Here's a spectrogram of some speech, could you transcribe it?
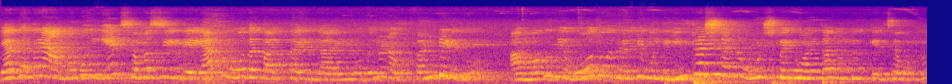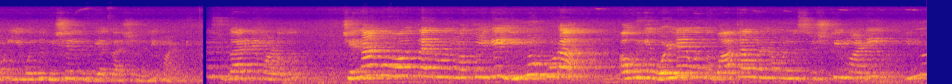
ಯಾಕಂದ್ರೆ ಆ ಮಗು ಏನ್ ಸಮಸ್ಯೆ ಇದೆ, ಯಾಕೆ ಓದಕ್ಕಾಗ್ತಾ ಇಲ್ಲ ಎನ್ನುವುದನ್ನು ನಾವು ಕಂಡಿಡಿದು ಆ ಮಗುಗೆ ಓದುವುದರಲ್ಲಿ ಒಂದು ಇಂಟ್ರೆಸ್ಟ್ ಅನ್ನು ಮೂಡಿಸಬೇಕು ಅಂತ ಒಂದು ಕೆಲಸವನ್ನು ಈ ಒಂದು ಮಿಷನ್ ವಿದ್ಯಾಕಾಶದಲ್ಲಿ ಮಾಡಬೇಕು. ಸುಧಾರಣೆ ಮಾಡೋದು, ಚೆನ್ನಾಗಿ ಓದ್ತಾ ಇರುವ ಮಕ್ಕಳಿಗೆ ಇನ್ನೂ ಕೂಡ ಅವರಿಗೆ ಒಳ್ಳೆಯ ಒಂದು ವಾತಾವರಣವನ್ನು ಸೃಷ್ಟಿ ಮಾಡಿ ಇನ್ನೂ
